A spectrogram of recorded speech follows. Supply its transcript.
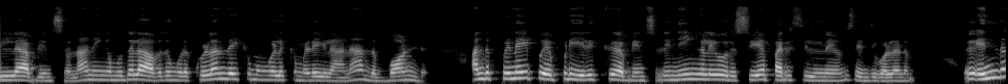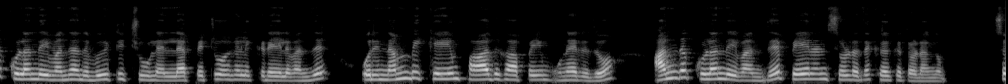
இல்லை அப்படின்னு சொன்னால் நீங்கள் முதலாவது உங்களோட குழந்தைக்கும் உங்களுக்கும் இடையிலான அந்த பாண்ட் அந்த பிணைப்பு எப்படி இருக்குது அப்படின்னு சொல்லி நீங்களே ஒரு சுய பரிசீலனை வந்து செஞ்சு கொள்ளணும். எந்த குழந்தை வந்து அந்த வீட்டு சூழல்ல பெற்றோர்களுக்கு இடையில வந்து ஒரு நம்பிக்கையும் பாதுகாப்பையும் உணருதோ அந்த குழந்தை வந்து பேரண்ட்ஸ் சொல்றத கேட்க தொடங்கும். ஸோ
